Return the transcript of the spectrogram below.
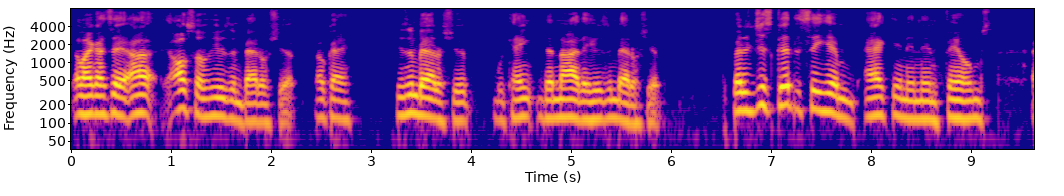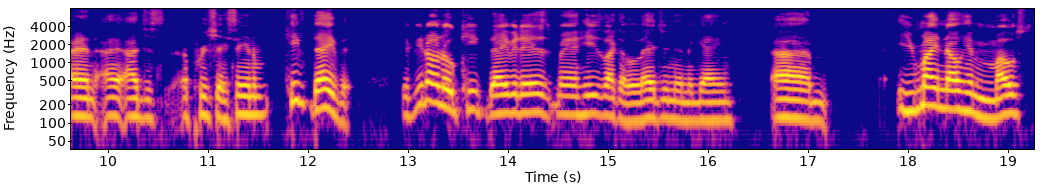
Like I said, I also he was in Battleship. Okay, he was in Battleship. We can't deny that he was in Battleship. But it's just good to see him acting and in films, and I, I just appreciate seeing him. Keith David. If you don't know who Keith David is, man, he's like a legend in the game. Um, you might know him most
